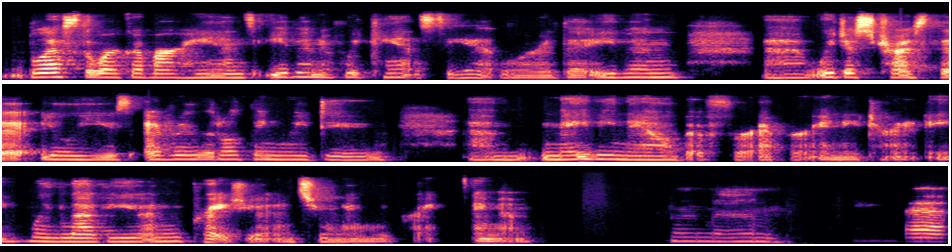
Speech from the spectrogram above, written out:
bless the work of our hands, even if we can't see it, Lord, that even uh, we just trust that you'll use every little thing we do, um, maybe now, but forever in eternity. We love you and we praise you. And it's your name we pray. Amen. Amen. Amen.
